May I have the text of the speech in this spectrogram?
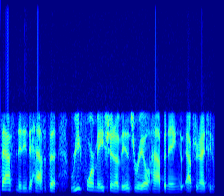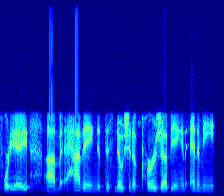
fascinating to have the reformation of Israel happening after 1948, um, having this notion of Persia being an enemy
